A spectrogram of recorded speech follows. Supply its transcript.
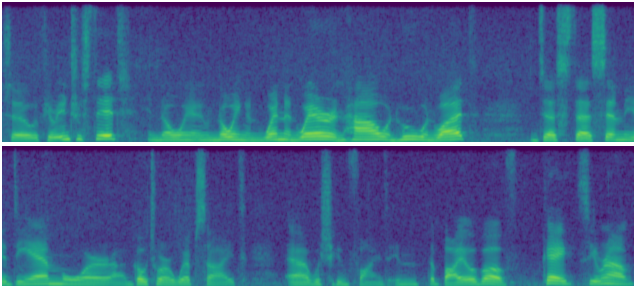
So if you're interested in knowing, knowing and when and where and how and who and what, just uh, send me a DM or uh, go to our website, uh, which you can find in the bio above. Okay, see you around.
